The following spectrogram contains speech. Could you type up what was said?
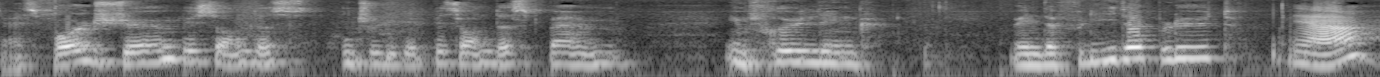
der ist voll schön, besonders, entschuldige, besonders beim, im Frühling, wenn der Flieder blüht. Ja,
